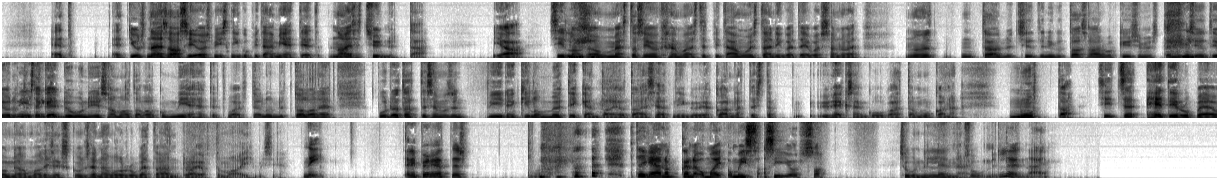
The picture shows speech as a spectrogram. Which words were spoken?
et, et just näissä asioissa, missä niinku pitää miettiä, että naiset synnyttää. Ja silloin se on mun mielestä tosi ongelmallista, että pitää muistaa, niinku, että ei voi sanoa, että no, tämä on nyt silti niinku tasa-arvokysymys, että nyt silti joudutte tekemään duunia samalla tavalla kuin miehet, että vaikka teillä on nyt tällainen, että pudotatte semmoisen viiden kilon mötikän tai jotain sieltä niinku, ja kannatte sitä yhdeksän kuukautta mukana. Mutta sitten se heti rupeaa ongelmalliseksi, kun sen avulla ruvetaan rajoittamaan ihmisiä. Niin. Eli periaatteessa Pistäkää nokkanne oma, omissa asioissa. Suunnilleen näin. Suunnilleen näin.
